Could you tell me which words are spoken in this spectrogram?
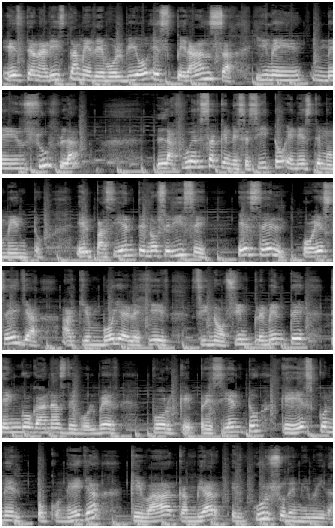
Este analista me devolvió esperanza y me, me insufla la fuerza que necesito en este momento. El paciente no se dice, es él o es ella a quien voy a elegir, sino simplemente tengo ganas de volver porque presiento que es con él o con ella que va a cambiar el curso de mi vida.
